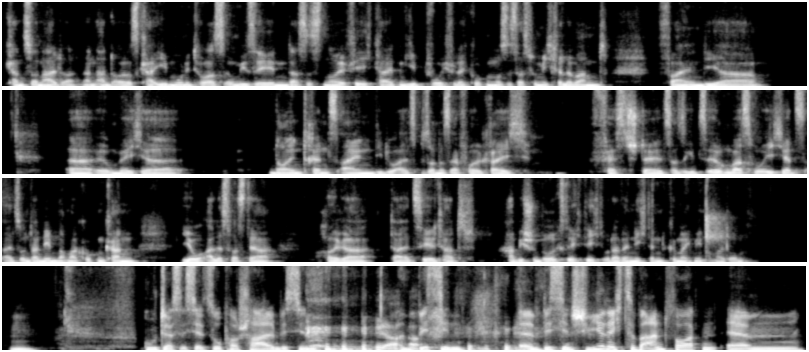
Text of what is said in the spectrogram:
kannst du anhand, anhand eures KI-Monitors irgendwie sehen, dass es neue Fähigkeiten gibt, wo ich vielleicht gucken muss, ist das für mich relevant? Fallen dir äh, irgendwelche neuen Trends ein, die du als besonders erfolgreich feststellst? Also gibt es irgendwas, wo ich jetzt als Unternehmen nochmal gucken kann, jo, alles, was der Holger da erzählt hat, habe ich schon berücksichtigt oder wenn nicht, dann kümmere ich mich nochmal drum. Hm. Gut, das ist jetzt so pauschal ein bisschen, ja. ein bisschen, äh, ein bisschen schwierig zu beantworten. Ähm,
